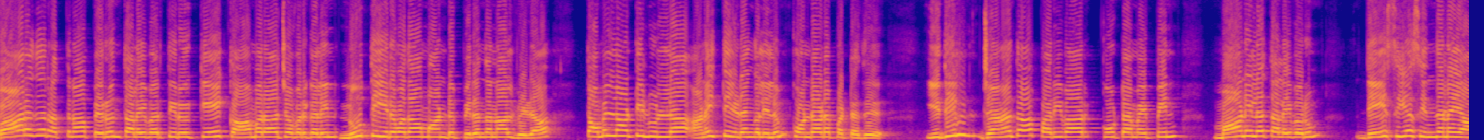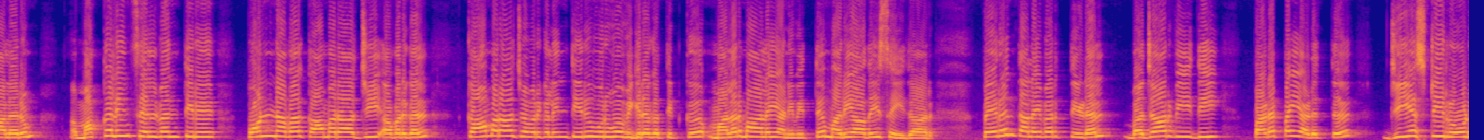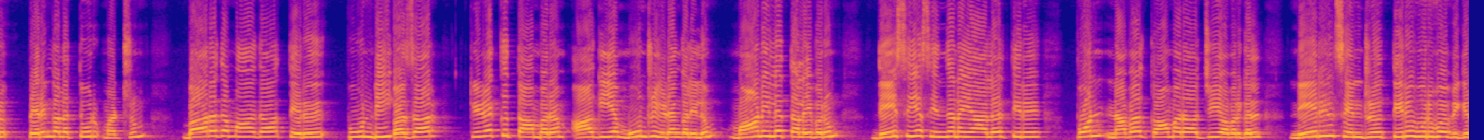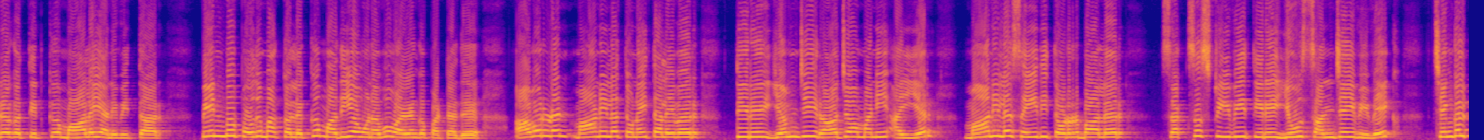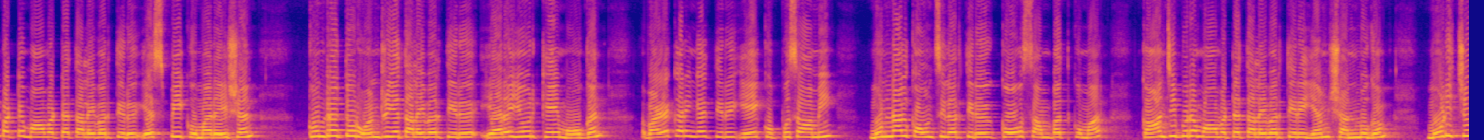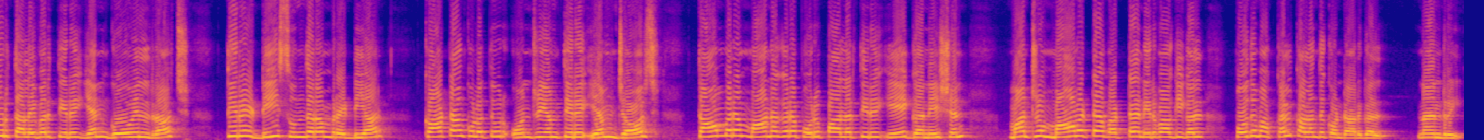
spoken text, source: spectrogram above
பாரத ரத்னா பெருந்தலைவர் திரு கே. காமராஜ் அவர்களின் நூத்தி இருபதாம் ஆண்டு பிறந்தநாள் விழா தமிழ்நாட்டில் உள்ள அனைத்து இடங்களிலும் கொண்டாடப்பட்டது. இதில் ஜனதா பரிவார் கூட்டமைப்பின் மாநில தலைவரும் தேசிய சிந்தனையாளரும் மக்களின் செல்வன் திரு பொன்னவ காமராஜி அவர்கள் காமராஜ் அவர்களின் திருவுருவ விக்கிரகத்திற்கு மலர் மாலை அணிவித்து மரியாதை செய்தார். பெருந்தலைவர் திடல் பஜார் வீதி படப்பை அடுத்து ஜிஎஸ்டி ரோடு பெருங்கலத்தூர் மற்றும் பாரத மாதா தெரு பூண்டி பஜார் கிழக்கு தாம்பரம் ஆகிய மூன்று இடங்களிலும் மாநில தலைவரும் தேசிய சிந்தனையாளர் திரு. பொன் நவ காமராஜி அவர்கள் நேரில் சென்று திருவுருவ விக்கிரகத்திற்கு மாலை அணிவித்தார். பின்பு பொதுமக்களுக்கு மதிய உணவு வழங்கப்பட்டது. அவருடன் மாநில துணைத் தலைவர் திரு. எம். ஜி. ராஜாமணி ஐயர் மாநில செய்தி தொடர்பாளர் success TV Thiru U Sanjay Vivek Chengalpattu மாவட்ட தலைவர் திரு எஸ் பி குமரேசன் குன்றத்தூர் ஒன்றிய தலைவர் திரு எரையூர் கே மோகன் வழக்கறிஞர் திரு ஏ குப்புசாமி முன்னாள் கவுன்சிலர் திரு கோ சம்பத்குமார் காஞ்சிபுரம் மாவட்ட தலைவர் திரு எம் சண்முகம் முடிச்சூர் தலைவர் திரு என் கோவில்ராஜ் திரு டி சுந்தரம் ரெட்டியார் காட்டாங்குளத்தூர் ஒன்றியம் திரு எம் ஜார்ஜ் தாம்பரம் மாநகர பொறுப்பாளர் திரு ஏ கணேசன் மற்றும் மாவட்ட வட்ட நிர்வாகிகள் பொதுமக்கள் கலந்து கொண்டார்கள். நன்றி.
